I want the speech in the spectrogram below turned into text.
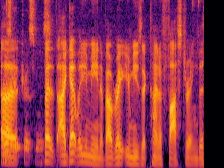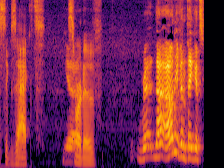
That was a Uh, good Christmas. But I get what you mean about rate your music kind of fostering this exact yeah. sort of. Not, I don't even think it's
